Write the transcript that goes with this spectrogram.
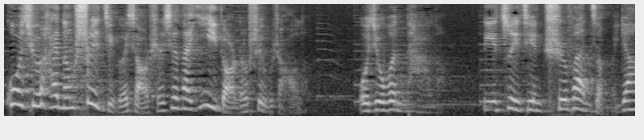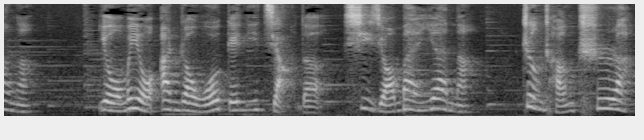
过去还能睡几个小时，现在一点都睡不着了。我就问他了，你最近吃饭怎么样啊？有没有按照我给你讲的细嚼慢咽呢？正常吃啊？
